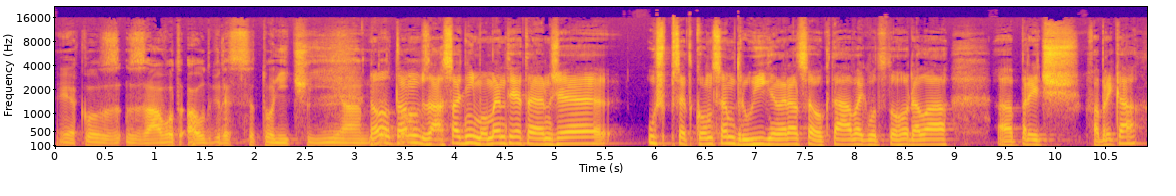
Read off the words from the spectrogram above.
jako závod aut, kde se to ničí. A no, tam to... zásadní moment je ten, že už před koncem druhé generace oktávek od toho dala pryč fabrika,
